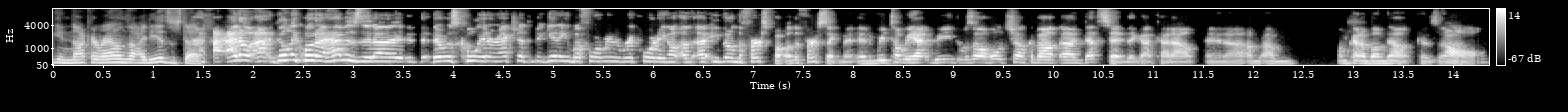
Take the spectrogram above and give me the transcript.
you know, knocking around the ideas and stuff. I, I don't. I, the only quote I have is that uh, th- there was cool interaction at the beginning before we were recording, uh, uh, even on the first part, on the first segment, and we told we had we there was a whole chunk about uh, Death's Head that got cut out, and uh, I'm I'm I'm kind of bummed out because uh, Oh,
